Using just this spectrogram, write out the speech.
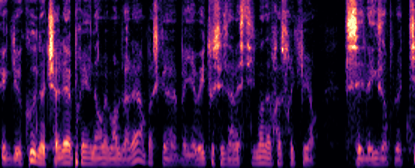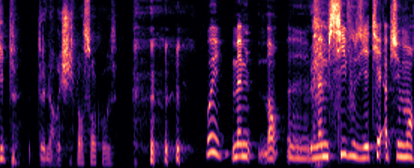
Et que du coup, notre chalet a pris énormément de valeur parce qu'il ben, y avait tous ces investissements d'infrastructure. C'est l'exemple type de l'enrichissement sans cause. Oui, même, bon, euh, même si vous y étiez absolument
